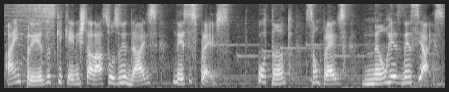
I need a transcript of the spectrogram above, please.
a empresas que queiram instalar suas unidades nesses prédios portanto, são prédios não residenciais.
